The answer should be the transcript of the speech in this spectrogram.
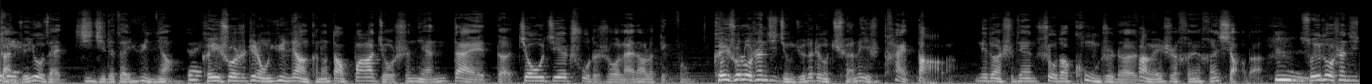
感觉又在积极的在酝酿，对，可以说是这种酝酿，可能到八九十年代的交接处的时候来到了顶峰。可以说，洛杉矶警局的这种权力是太大了，那段时间受到控制的范围是很很小的，嗯，所以洛杉矶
